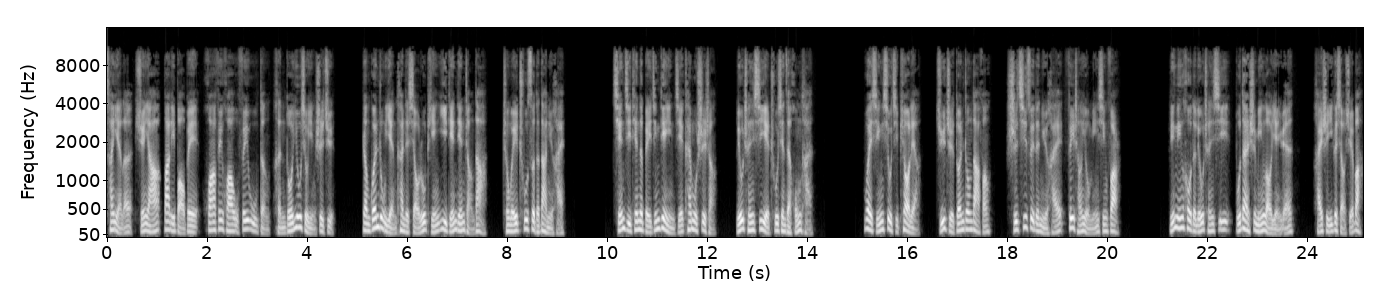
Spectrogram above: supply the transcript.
参演了《悬崖》《巴黎宝贝》《花非花雾非雾》等很多优秀影视剧，让观众眼看着小如萍一点点长大，成为出色的大女孩。前几天的北京电影节开幕式上。刘晨曦也出现在红毯，外形秀气漂亮，举止端庄大方，十七岁的女孩非常有明星范儿。零零后的刘晨曦不但是名老演员，还是一个小学霸。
